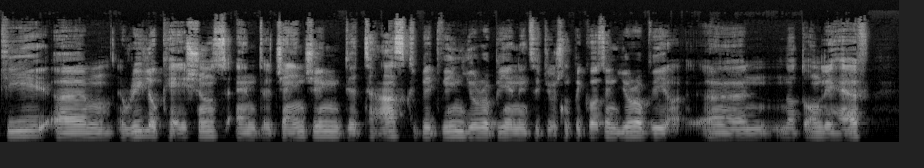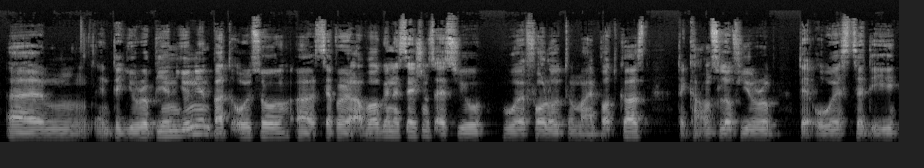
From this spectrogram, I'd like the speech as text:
key um, relocations and uh, changing the tasks between European institutions because in Europe we uh, not only have um, the European Union but also uh, several other organizations, as you who have followed my podcast, the Council of Europe, the OSCE,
